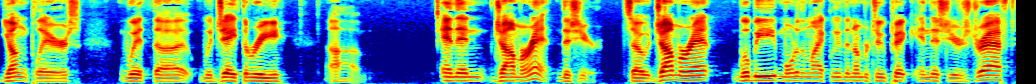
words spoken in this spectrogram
young players with uh, with J three, uh, and then Ja Morant this year. So Ja Morant will be more than likely the number two pick in this year's draft.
